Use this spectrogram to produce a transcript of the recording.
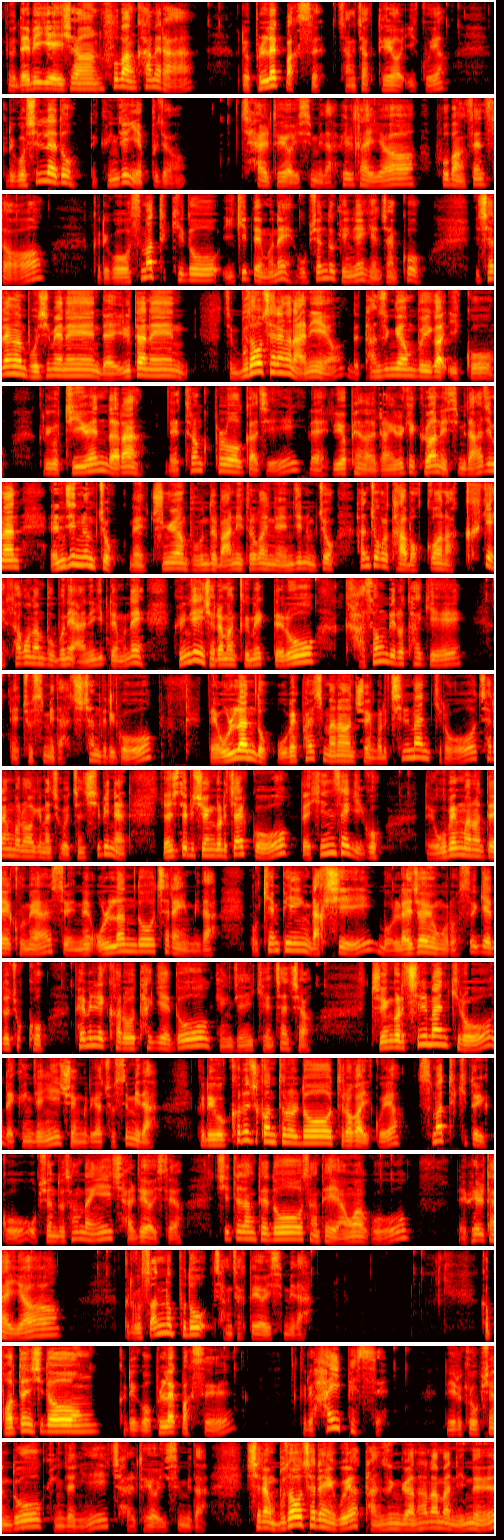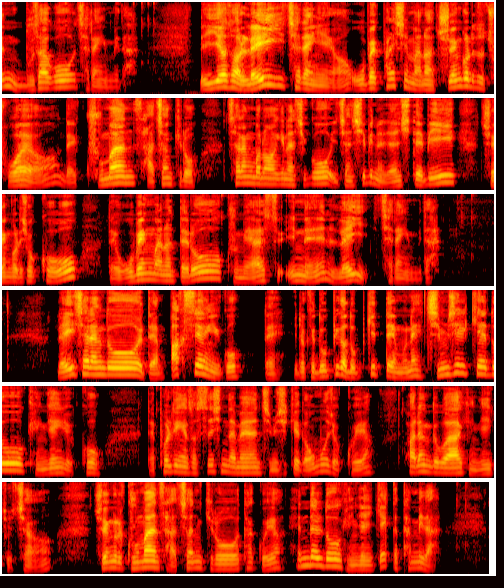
내비게이션 후방 카메라 그리고 블랙박스 장착되어 있고요. 그리고 실내도 네, 굉장히 예쁘죠. 잘 되어 있습니다. 휠 타이어, 후방 센서, 그리고 스마트 키도 있기 때문에 옵션도 굉장히 괜찮고 이 차량은 보시면은 네, 일단은 지금 무사고 차량은 아니에요. 네, 단순 교환 부위가 있고 그리고 뒤 휀다랑 네, 트렁크 플로어까지 네, 리어 패널이랑 이렇게 교환이 있습니다. 하지만 엔진룸 쪽, 네, 중요한 부분들 많이 들어가 있는 엔진룸 쪽 한쪽을 다 먹거나 크게 사고 난 부분이 아니기 때문에 굉장히 저렴한 금액대로 가성비로 타기에 네, 좋습니다. 추천드리고 네, 올란도 580만원 주행거리 7만 킬로 차량 번호 확인하시고 2012년 연시 대비 주행거리 짧고 네, 흰색이고 네, 500만 원대에 구매할 수 있는 올란도 차량입니다. 뭐 캠핑, 낚시, 뭐 레저용으로 쓰기에도 좋고 패밀리카로 타기에도 굉장히 괜찮죠. 주행거리 7만 킬로, 네, 굉장히 주행거리가 좋습니다. 그리고 크루즈 컨트롤도 들어가 있고요. 스마트 키도 있고 옵션도 상당히 잘 되어 있어요. 시트 상태도 상태 양호하고 네, 휠 타이어 그리고 썬루프도 장착되어 있습니다. 그 버튼 시동 그리고 블랙박스 그리고 하이패스 네, 이렇게 옵션도 굉장히 잘 되어 있습니다. 이 차량 무사고 차량이고요. 단순 교환 하나만 있는 무사고 차량입니다. 네, 이어서 레이 차량이에요. 580만 원. 주행거리도 좋아요. 네, 9만 4천 킬로. 차량 번호 확인하시고 2012년 연시 대비 주행거리 좋고 네, 500만 원대로 구매할 수 있는 레이 차량입니다. 레이 차량도 일단 박스형이고 네, 이렇게 높이가 높기 때문에 짐 실기에도 굉장히 좋고 네, 폴딩해서 쓰신다면 짐 실기에 너무 좋고요. 활용도가 굉장히 좋죠. 주행거리 94,000km 탔고요. 핸들도 굉장히 깨끗합니다.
